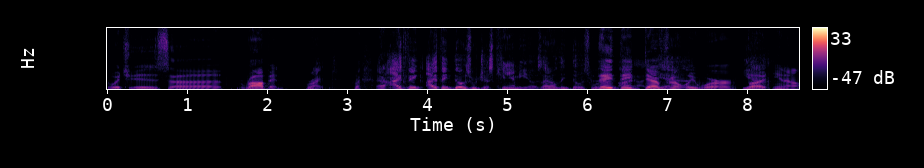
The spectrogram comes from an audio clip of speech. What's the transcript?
which is uh, Robin. right? Right, and I think I think those were just cameos. I don't think those were. They they I- definitely yeah. were, Yeah. but you know,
